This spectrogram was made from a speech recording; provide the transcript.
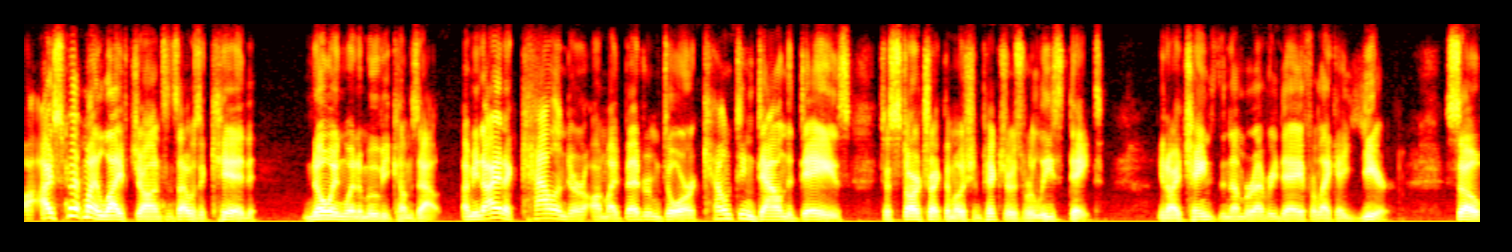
I've spent my life, John, since I was a kid, knowing when a movie comes out. I mean, I had a calendar on my bedroom door counting down the days to Star Trek: The Motion Pictures release date. You know, I changed the number every day for like a year. So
